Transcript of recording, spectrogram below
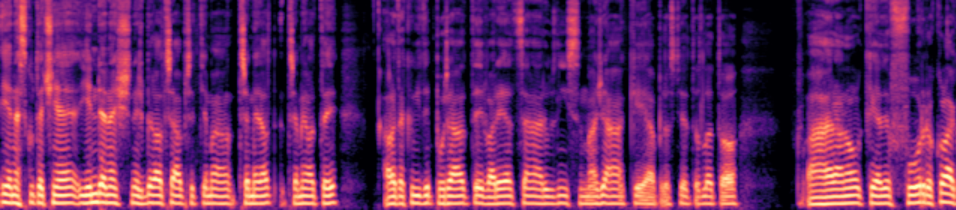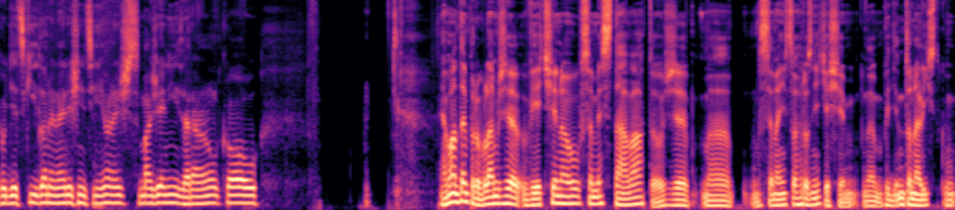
je neskutečně jinde, než, než byla třeba před těma třemi, třemi lety, ale takový ty pořád ty variace na různý smažáky a prostě tohleto, a hranolky a to furt dokola, jako dětský jídlo nenajdeš nic jiného než smažený s hranolkou. Já mám ten problém, že většinou se mi stává to, že uh, se na něco hrozně těším. Vidím to na lístku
